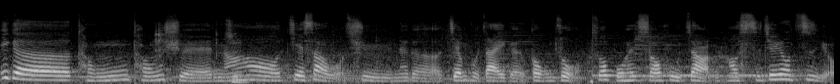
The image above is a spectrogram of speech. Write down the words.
一个同同学，然后介绍我去那个柬埔寨一个工作，说不会收护照，然后时间又自由，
